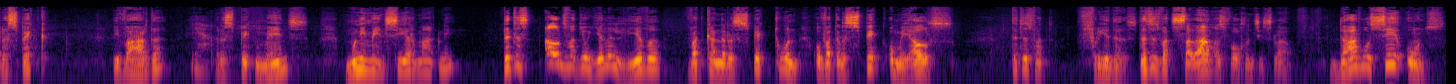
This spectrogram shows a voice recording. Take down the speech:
Respek, die waarde, Ja. respek mens, moenie mens seermaak nie. Dit is alles wat jou hele lewe wat kan respek toon of wat respek omhels. Dit is wat vrede is. Dit is wat salam is volgens Islam. Daarom sê ons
